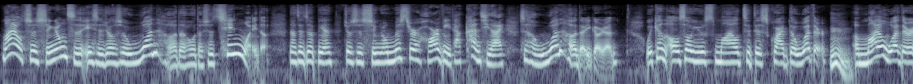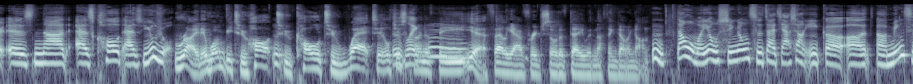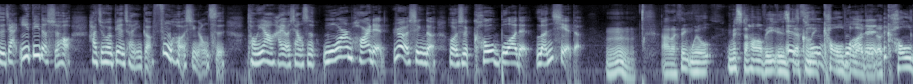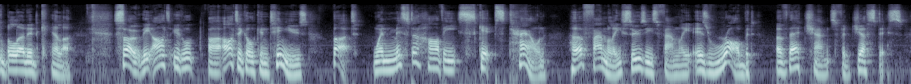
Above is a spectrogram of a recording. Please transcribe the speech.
mild 是形容词，意思就是温和的或者是轻微的。那在这边就是形容 Mr. Harvey，他看起来是很温和的一个人。 We can also use mild to describe the weather. Mm. A mild weather is not as cold as usual. Right. It won't be too hot, mm. too cold, too wet. It'll just like, kind of mm. be, yeah, fairly average sort of day with nothing going on. 嗯，当我们用形容词再加上一个呃呃名词加 ed 的时候，它就会变成一个复合形容词。同样还有像是 warm-hearted 热心的，或者是 cold-blooded 冷血的。Mm. And I think we'll Mr. Harvey is, definitely cold blooded, a cold blooded killer. So the article, uh, article continues, but when Mr. Harvey skips town, her family, Susie's family, is robbed of their chance for justice.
